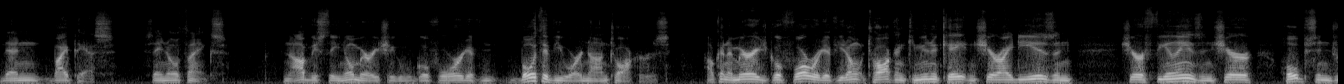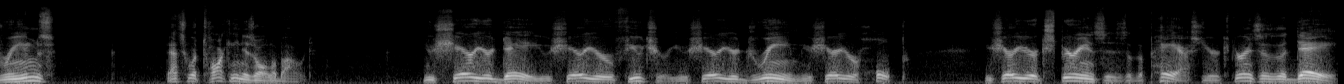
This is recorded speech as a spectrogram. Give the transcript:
then bypass. Say no thanks. And obviously, no marriage should go forward if both of you are non talkers. How can a marriage go forward if you don't talk and communicate and share ideas and share feelings and share hopes and dreams? That's what talking is all about. You share your day, you share your future, you share your dream, you share your hope. You share your experiences of the past, your experiences of the day,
